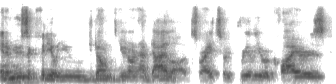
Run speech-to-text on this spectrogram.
in a music video, you you don't you don't have dialogues, right? So it really requires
